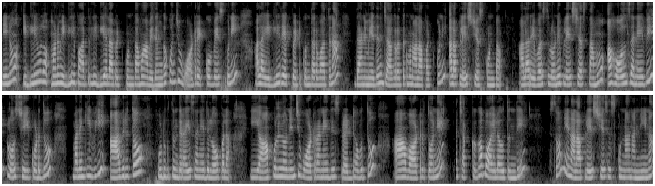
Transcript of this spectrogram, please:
నేను ఇడ్లీలో మనం ఇడ్లీ పాత్రలు ఇడ్లీ ఎలా పెట్టుకుంటామో ఆ విధంగా కొంచెం వాటర్ ఎక్కువ వేసుకుని అలా ఇడ్లీ రేకు పెట్టుకున్న తర్వాతన దాని మీద జాగ్రత్తగా మనం అలా పట్టుకుని అలా ప్లేస్ చేసుకుంటాం. అలా రివర్స్లోనే ప్లేస్ చేస్తాము. ఆ హోల్స్ అనేవి క్లోజ్ చేయకూడదు. మనకి ఇవి ఆవిరితో ఉడుకుతుంది రైస్ అనేది లోపల. ఈ ఆకుల్లో నుంచి వాటర్ అనేది స్ప్రెడ్ అవుతూ ఆ వాటర్తోనే చక్కగా బాయిల్ అవుతుంది. సో నేను అలా ప్లేస్ చేసేసుకున్నాను అన్నీనా.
